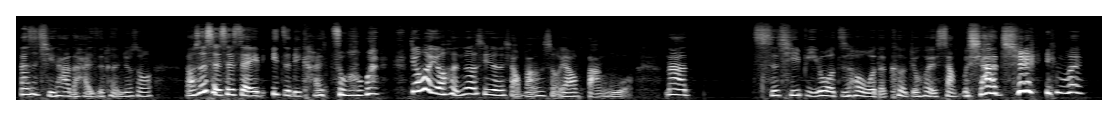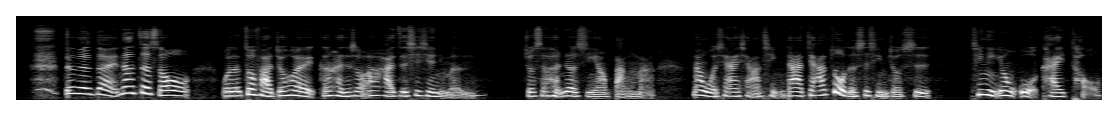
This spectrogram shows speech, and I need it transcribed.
但是其他的孩子可能就说。老师谁谁谁一直离开座位，就会有很热心的小帮手要帮我。那此起彼落之后，我的课就会上不下去，因为 对对对，那这时候我的做法就会跟孩子说：“啊，孩子，谢谢你们，就是很热心要帮忙。那我现在想要请大家做的事情就是，请你用我开头，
